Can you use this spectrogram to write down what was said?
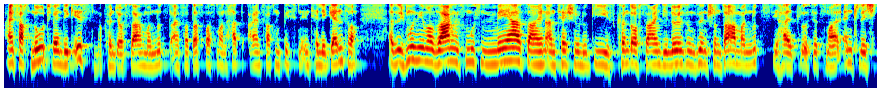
einfach notwendig ist. Man könnte auch sagen, man nutzt einfach das, was man hat, einfach ein bisschen intelligenter. Also ich muss nicht immer sagen, es muss mehr sein an Technologie. Es könnte auch sein, die Lösungen sind schon da, man nutzt sie halt bloß jetzt mal endlich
